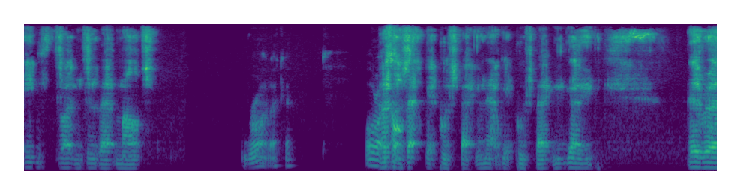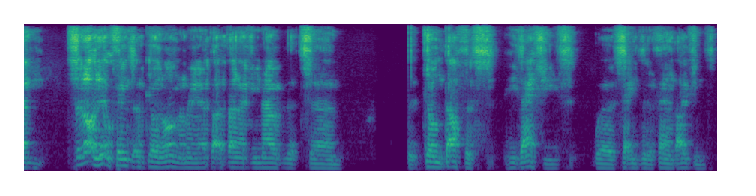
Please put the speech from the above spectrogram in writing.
expecting it to about March. Right. Okay. All right. And right. of So, course, that'll get pushed back, and that'll get pushed back. You go. There, um, there's a lot of little things that have gone on. I mean, I don't, I don't know if you know that um, that John Duffus, his ashes were set into the foundations,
